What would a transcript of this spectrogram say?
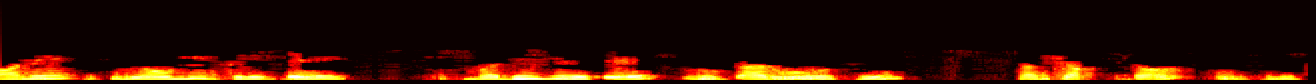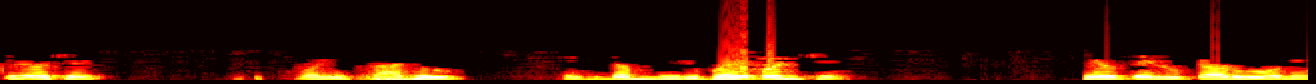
અને યોગિક રીતે બધી જ રીતે લૂંટારુઓથી સશક્ત નીકળ્યો છે. વળી સાધુ એકદમ નિર્ભય પણ છે. છેવટે લૂંટારુઓને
